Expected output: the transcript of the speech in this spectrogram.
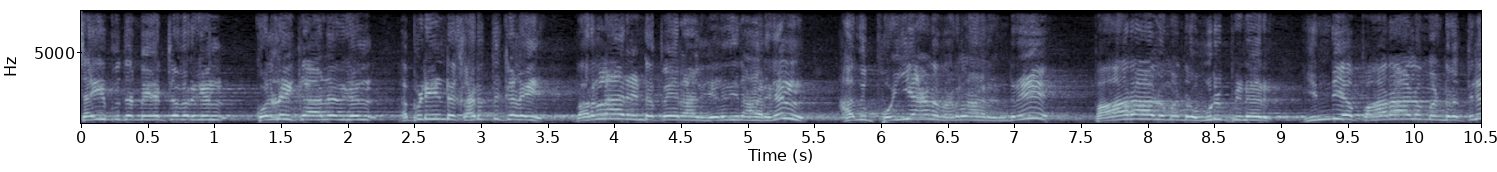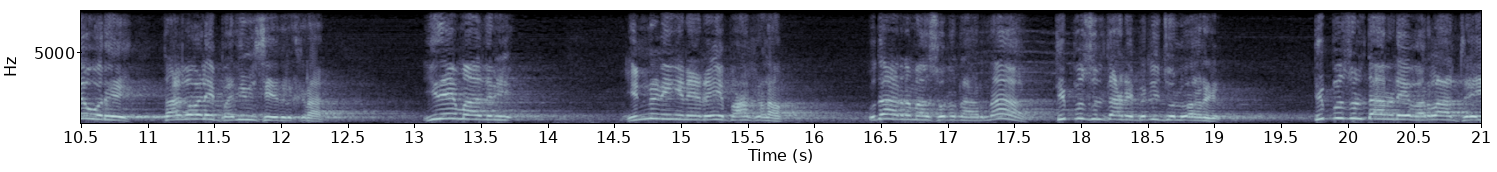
சகிப்புத்தன்மையற்றவர்கள் கொள்ளைக்காரர்கள் அப்படின்ற கருத்துக்களை வரலாறு என்ற பெயரால் எழுதினார்கள். அது பொய்யான வரலாறு என்று பாராளுமன்ற உறுப்பினர் இந்திய பாராளுமன்றத்திலே ஒரு தகவலை பதிவு செய்திருக்கிறார். இதே மாதிரி இன்னும் நீங்க நிறைய பார்க்கலாம். உதாரணமாக சொல்றதாருன்னா திப்பு சுல்தானை பற்றி சொல்லுவார்கள். திப்பு சுல்தானுடைய வரலாற்றை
